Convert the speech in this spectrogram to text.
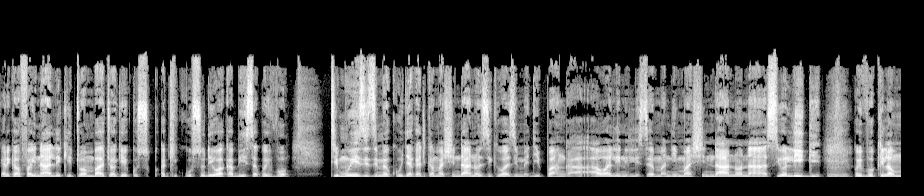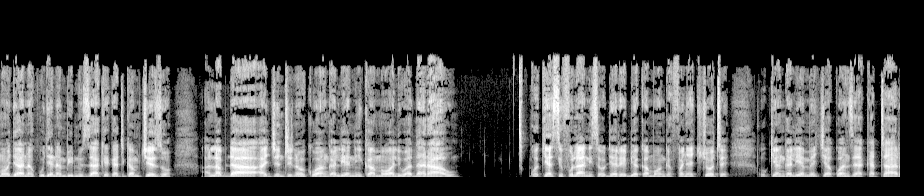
katika fainali, kitu ambacho hakikusudiwa hakikukusudiwa kabisa. Kwa hivyo timu hizi zimekuja katika mashindano zikiwa zimejipanga. Awali nilisema ni mashindano na sio ligi mm. Kwa hivyo kila mmoja anakuja na mbinu zake katika mchezo. Labda Argentina ukiwaangalia ni kama waliwadharau kwa kiasi fulani Saudi Arabia kama wangefanya chochote. Ukiangalia mechi ya kwanza ya Qatar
